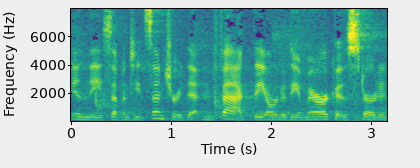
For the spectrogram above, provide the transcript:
in the 17th century that in fact the art of the Americas started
